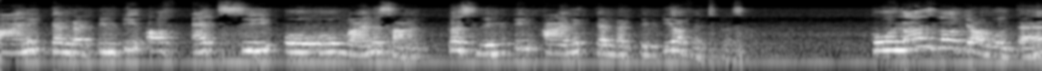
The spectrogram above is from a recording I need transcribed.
ionic conductivity of H C O O minus ion plus limiting ionic conductivity of H plus Kohlrausch law क्या बोलता है?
